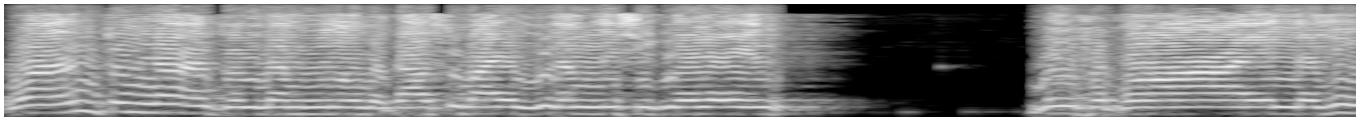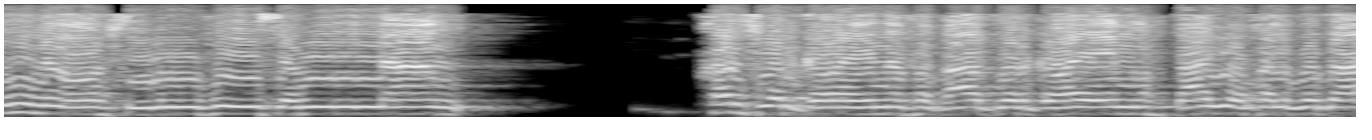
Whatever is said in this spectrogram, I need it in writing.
وانتم لا تظلمون بتاسو بائے ظلم نشکے للفقراء الذين احسروا في سبيل الله. خرچ ور ورکوائے، نفقات ور ورکوائے، محتاج و خلقتا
